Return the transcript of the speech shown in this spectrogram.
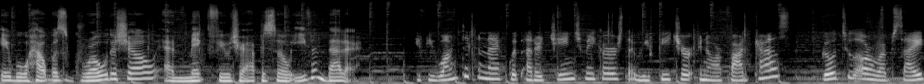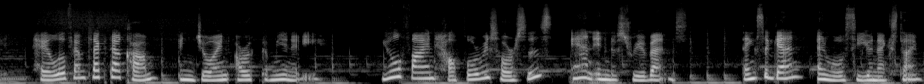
It will help us grow the show and make future episodes even better. If you want to connect with other changemakers that we feature in our podcast, go to our website, halofemtech.com, and join our community. You'll find helpful resources and industry events. Thanks again, and we'll see you next time.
